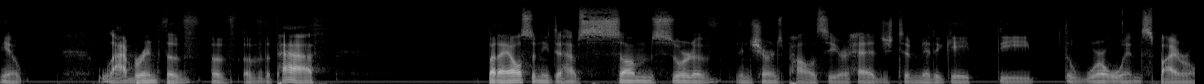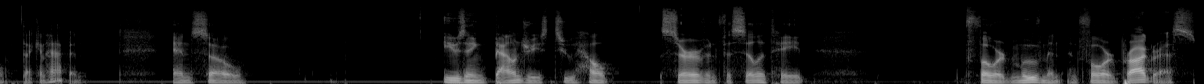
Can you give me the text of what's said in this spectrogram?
you know, labyrinth of, of of the path. But I also need to have some sort of insurance policy or hedge to mitigate the the whirlwind spiral that can happen. And so using boundaries to help serve and facilitate forward movement and forward progress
